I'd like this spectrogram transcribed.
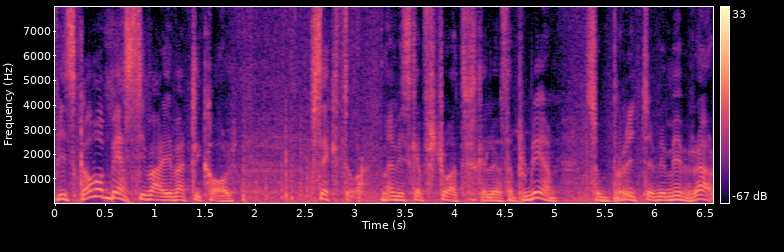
Vi ska vara bäst i varje vertikal sektor, men vi ska förstå att vi ska lösa problem. Så bryter vi murar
